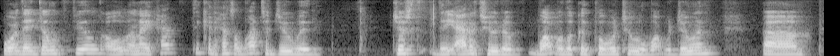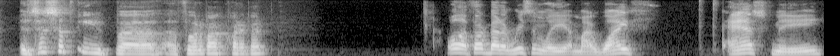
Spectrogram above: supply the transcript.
or they don't feel old. And I have, think it has a lot to do with just the attitude of what we're looking forward to and what we're doing. Um, is this something you've uh, uh, thought about quite a bit? Well, I thought about it recently. and My wife asked me,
